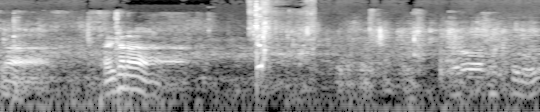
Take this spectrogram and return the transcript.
자, 잘 가라. 어우.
